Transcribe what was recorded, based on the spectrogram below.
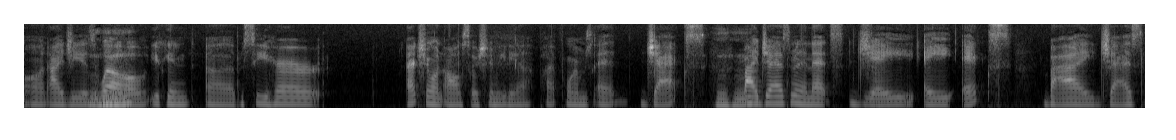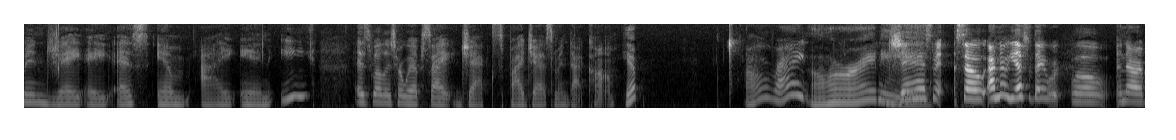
on IG as Mhm. well. You can um see her actually on all social media platforms at Jax Mhm. by Jasmine, and that's J A X by Jasmine J A S M I N E, as well as her website jaxbyjasmine.com. Yep. All right. Alrighty, Jasmine. So I know yesterday, well, in our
